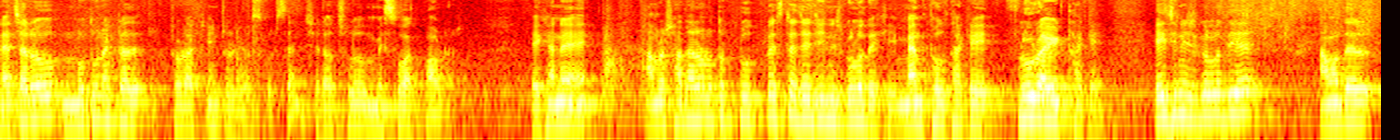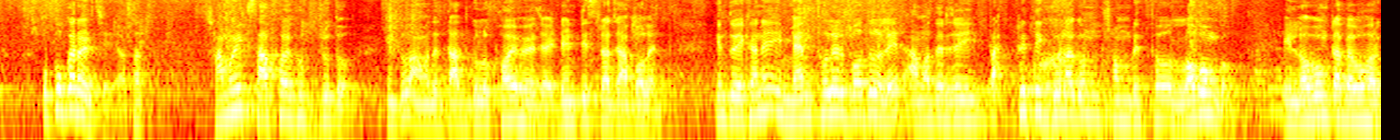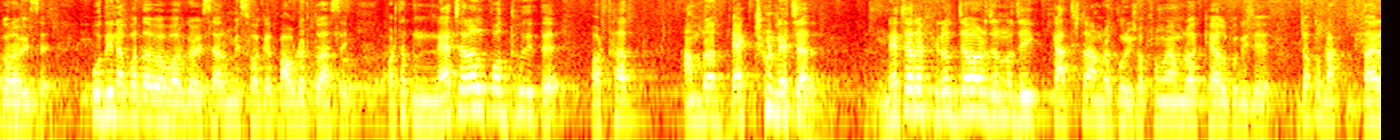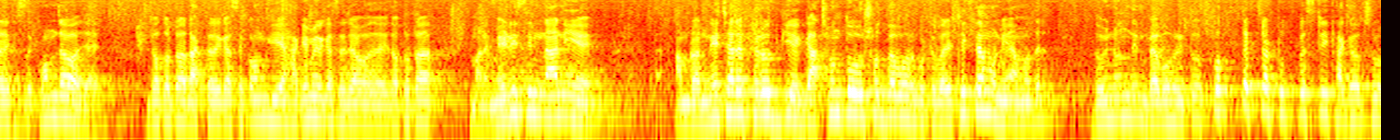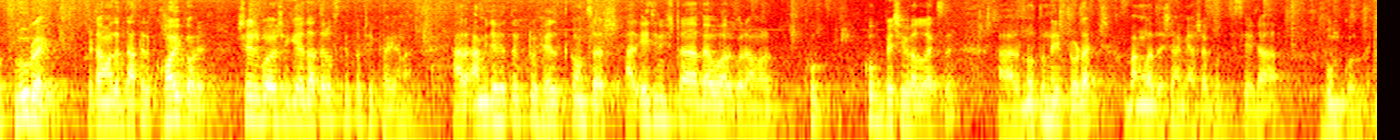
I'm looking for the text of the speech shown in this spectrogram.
ন্যাচারও নতুন একটা product introduce করছে, সেটা হচ্ছিল মিসওয়াক পাউডার এখানে আমরা সাধারণত টুথপেস্টে যে জিনিসগুলো দেখি ম্যান্থল থাকে ফ্লুরাইড থাকে, এই জিনিসগুলো দিয়ে আমাদের উপকারের চেয়ে, অর্থাৎ সাময়িক সাফ হয় খুব দ্রুত, কিন্তু আমাদের দাঁতগুলো ক্ষয় হয়ে যায় ডেন্টিস্টরা যা বলেন। কিন্তু এখানে এই ম্যান্থলের বদলে আমাদের যেই প্রাকৃতিক গুণাগুণ সমৃদ্ধ লবঙ্গ, এই লবঙ্গটা ব্যবহার করা হয়েছে। পুদিনা পাতা ব্যবহার করা হয়েছে আর মিসওয়াকের পাউডার তো আছেই। অর্থাৎ ন্যাচারাল পদ্ধতিতে, অর্থাৎ আমরা ব্যাক টু নেচার নেচারে ফেরত যাওয়ার জন্য যেই কাজটা আমরা করি, সবসময় আমরা খেয়াল করি যে যত ডাক্তারের কাছে কম যাওয়া যায়, যতটা ডাক্তারের কাছে কম গিয়ে হাকিমের কাছে যাওয়া যায়, যতটা মানে মেডিসিন না নিয়ে আমরা নেচারে ফেরত গিয়ে গাছন্ত ঔষধ ব্যবহার করতে পারি, ঠিক তেমনই আমাদের দৈনন্দিন ব্যবহৃত প্রত্যেকটা টুথপেস্টেই থাকে হচ্ছিল ফ্লুরাইড যেটা আমাদের দাঁতের ক্ষয় করে। শেষ বয়সে গিয়ে দাঁতের অস্তিত্ব ঠিক থাকে না। আর আমি যেহেতু একটু হেলথ কনসাস আর এই জিনিসটা ব্যবহার করে আমার খুব খুব বেশি ভালো লাগছে। আর নতুন এই প্রোডাক্ট বাংলাদেশে আমি আশা করতেছি এটা বুম করবে।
